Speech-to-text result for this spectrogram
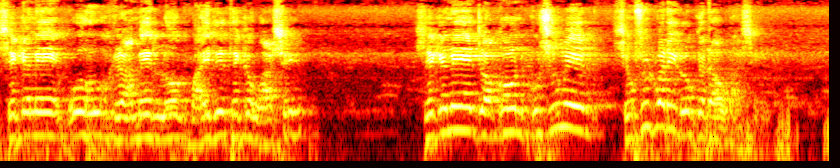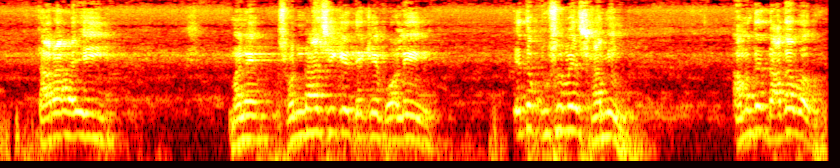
সেখানে বহু গ্রামের লোক বাইরে থেকেও আসে। সেখানে যখন কুসুমের শ্বশুরবাড়ির লোকেরাও আসে, তারা এই মানে সন্ন্যাসীকে দেখে বলে, এ তো কুসুমের স্বামী, আমাদের দাদাবাবু।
